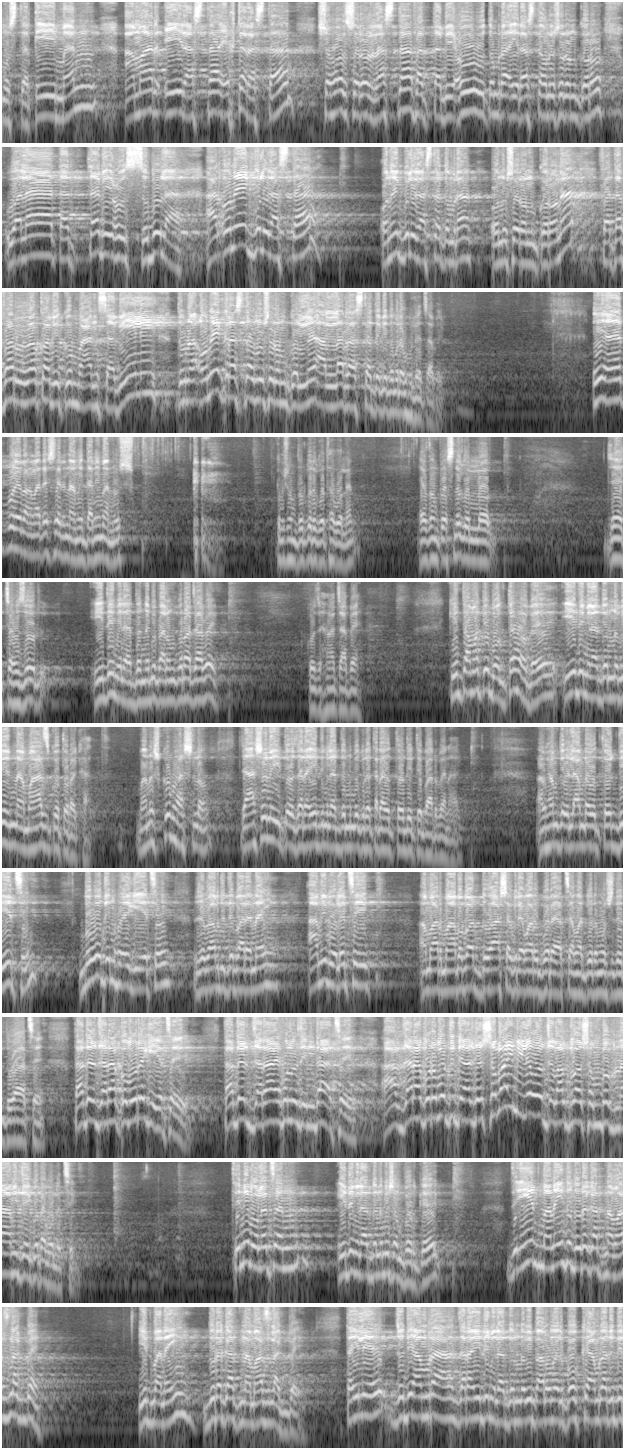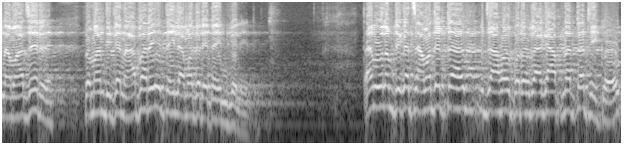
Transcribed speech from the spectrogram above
মুস্তাকিমান আমার এই রাস্তা একটা রাস্তা, সহজ সরল রাস্তা, ফাত্তাবিউহু, তোমরা এই রাস্তা অনুসরণ করো। ওয়ালা তাত্তাবিউস সুবুলা, আর অনেকগুলি রাস্তা অনেকগুলি রাস্তা তোমরা অনুসরণ করো না। তোমরা অনেক রাস্তা অনুসরণ করলে আল্লাহর রাস্তা থেকে তোমরা ভুলে যাবে। এই আয়াত পড়ে বাংলাদেশের নামি দামি মানুষ খুব সুন্দর করে কথা বলেন। একদম প্রশ্ন করল যে আচ্ছা হুজুর, ঈদে মিলাদুন্নবী পালন করা যাবে? হ্যাঁ যাবে। কিন্তু আমাকে বলতে হবে, ঈদ মিলাদুন্নবীর নামাজ কত রাখাত? মানুষ খুব হাসলো যে আসলেই তো যারা ঈদ মিলাদুন্নবী করে তারা উত্তর দিতে পারবে না। আলহামদুলিল্লাহ আমরা উত্তর দিয়েছি। বহুদিন হয়ে গিয়েছে, জবাব দিতে পারে নাই। আমি বলেছি, আমার মা বাবার দোয়া, আশা করি আমার উপরে আছে, আমার বীর মসজিদের দোয়া আছে। তাদের যারা কবরে গিয়েছে তাদের যারা এখনও জিন্দা আছে, আর যারা পরবর্তীতে আসবে, সবাই মিলেও জবাব দেওয়া সম্ভব না, আমি যেই কথা বলেছি। তিনি বলেছেন, ঈদে মিলাদুন্নবী সম্পর্কে, যে ঈদ মানেই তো দুরাকাত নামাজ লাগবে। ঈদ মানেই দুরাকাত নামাজ লাগবে। তাইলে যদি আমরা যারা ঈদে মিলাদুন্নবী পালনের পক্ষে আমরা যদি নামাজের প্রমাণ দিতে না পারি, তাইলে আমাদের এটা ইনভ্যালিড তাই আমি বললাম, ঠিক আছে, আমাদেরটা যা হয় পরে হবে। আগে আপনারটা ঠিক হোক।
